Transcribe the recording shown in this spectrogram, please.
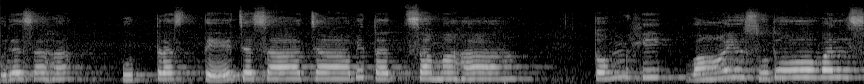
ഉരസഹ പുത്രസ്തേജസാ ചാപി തത്സമഹ. ത്വം ഹി വായുസുതോ വത്സ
